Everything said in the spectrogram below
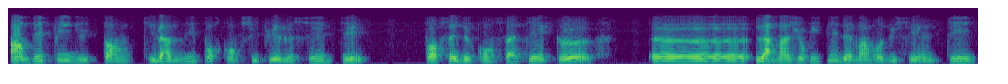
En dépit du temps qu'il a mis pour constituer le CNT, force est de constater que euh, la majorité des membres du CNT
